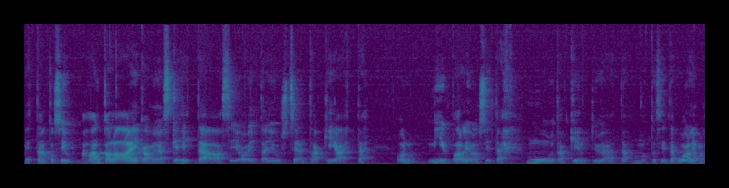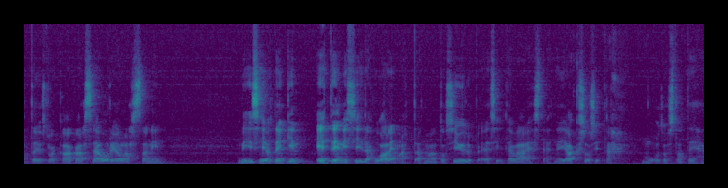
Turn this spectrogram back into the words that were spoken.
että on tosi hankala aika myös kehittää asioita just sen takia, että on niin paljon sitä muutakin työtä, mutta siitä huolimatta, jos vaikka Akassa Auriolassa, niin niin se jotenkin eteni siitä huolimatta, että mä oon tosi ylpeä siitä väestä, että ne jakso sitä muutosta tehdä.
